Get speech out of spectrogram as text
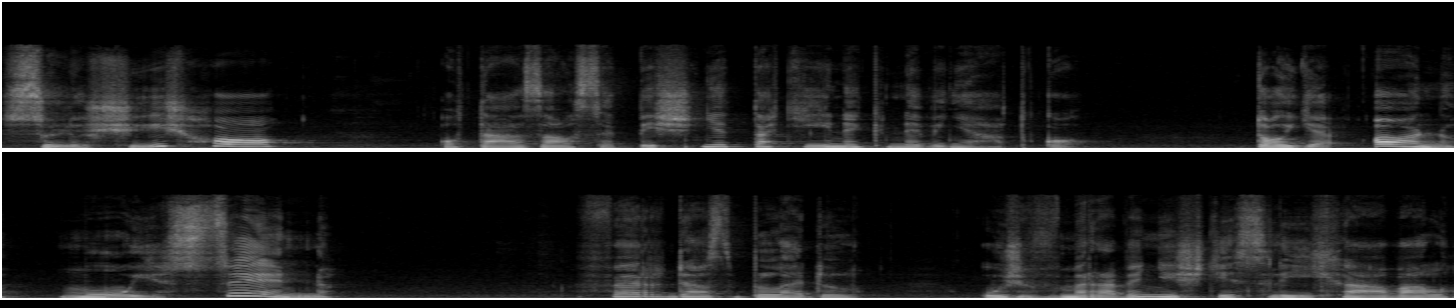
Slyšíš ho? Otázal se pišně tatínek nevinátko. To je on, můj syn. Ferda zbledl. Už v mraveništi slýchával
